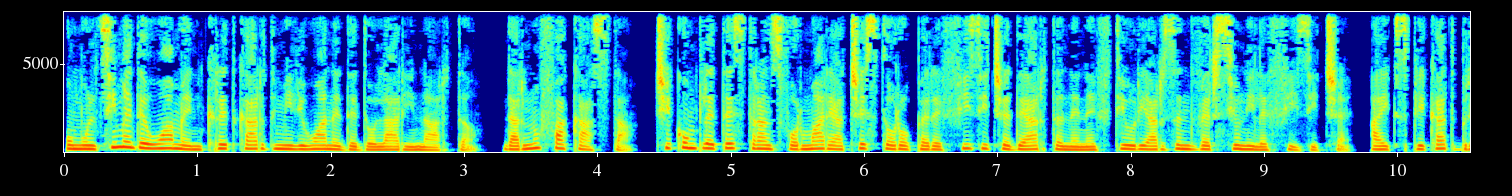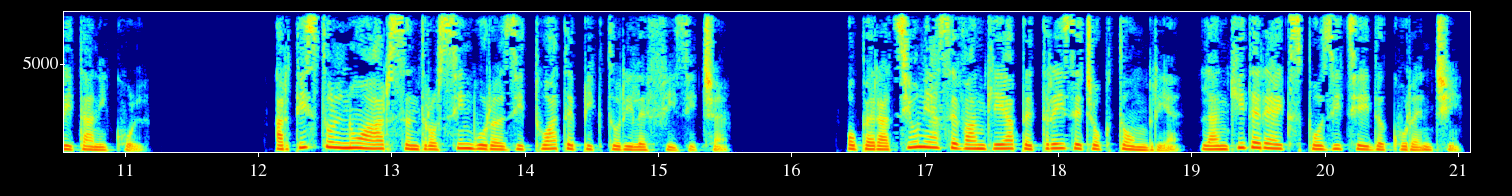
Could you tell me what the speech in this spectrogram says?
O mulțime de oameni cred că ard milioane de dolari în artă, dar nu fac asta, ci completez transformarea acestor opere fizice de artă în NFT-uri arzând versiunile fizice, a explicat britanicul. Artistul nu a ars într-o singură zi toate picturile fizice. Operațiunea se va încheia pe 30 octombrie, la închiderea expoziției de curenci.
